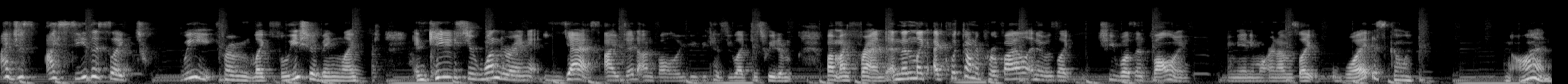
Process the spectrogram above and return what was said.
I just I see this like tweet from like Felicia being like, in case you're wondering, yes, I did unfollow you because you like to tweet about my friend. And then like I clicked on her profile and it was like she wasn't following me anymore, and I was like, what is going on?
